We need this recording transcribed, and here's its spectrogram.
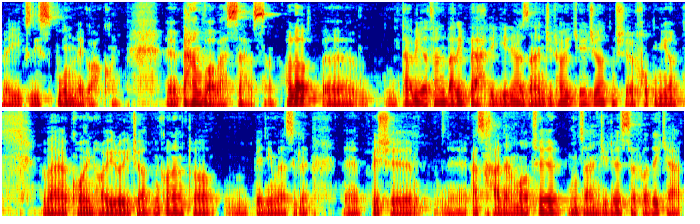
و یک زیستبوم نگاه کنیم. به هم وابسته هستن. حالا طبیعتا برای بهرهگیری از زنجیرهایی که ایجاد میشه خب میان و کوین هایی رو ایجاد می‌کنن تا بدین وسیله بشه از خدمات اون زنجیره استفاده کرد.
